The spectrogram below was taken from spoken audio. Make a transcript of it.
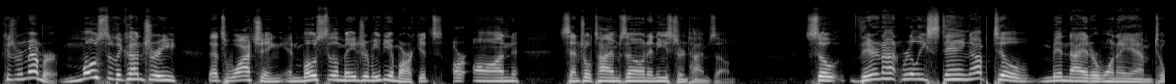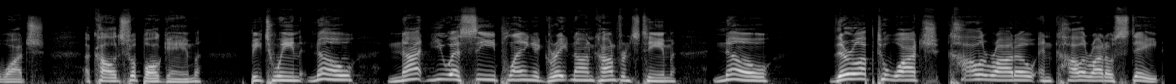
Because remember, most of the country that's watching and most of the major media markets are on Central Time Zone and Eastern Time Zone. So they're not really staying up till midnight or 1 a.m. to watch a college football game between, no, not USC playing a great non conference team. No, they're up to watch Colorado and Colorado State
